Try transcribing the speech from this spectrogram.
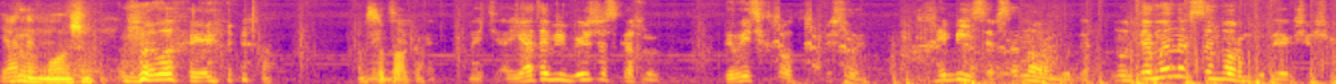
Я не можу. Ми лохи. Там собака. Не ті- А я тобі більше скажу. Дивись, хто тут. Пішли. Не бійся, все норм буде. Ну, для мене все норм буде, якщо що.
